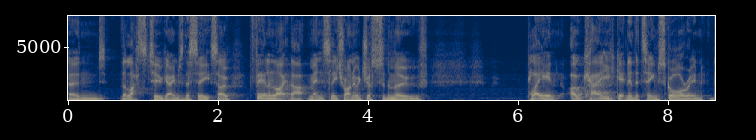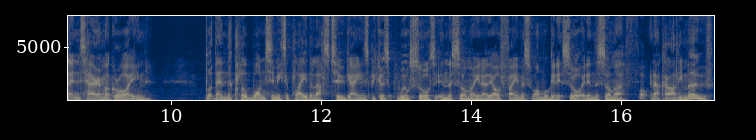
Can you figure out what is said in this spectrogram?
and the last two games of the season. So feeling like that mentally, trying to adjust to the move, playing okay, getting in the team, scoring, then tearing my groin. But then the club wanted me to play the last two games because we'll sort it in the summer. You know, the old famous one, we'll get it sorted in the summer. Fucking, I can hardly move.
